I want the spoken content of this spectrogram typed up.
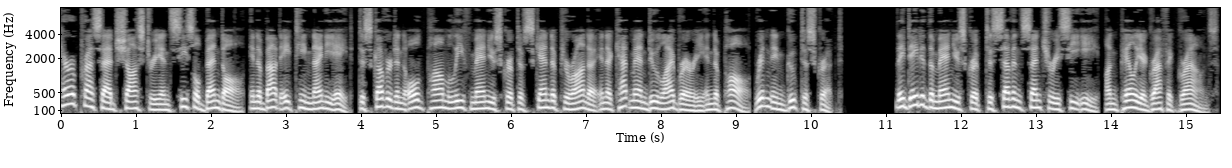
Hariprasad Shastri and Cecil Bendall, in about 1898, discovered an old palm leaf manuscript of Skanda Purana in a Kathmandu library in Nepal, written in Gupta script. They dated the manuscript to 7th century CE, on paleographic grounds.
